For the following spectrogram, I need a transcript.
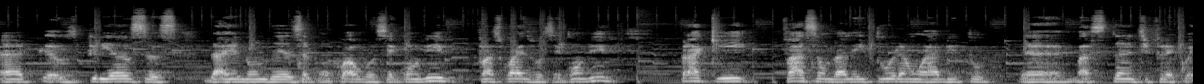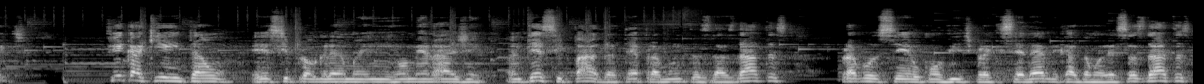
eh, crianças da redondeza com qual você convive, com as quais você convive, para que façam da leitura um hábito eh, bastante frequente. Fica aqui então esse programa em homenagem antecipada até para muitas das datas para você o convite para que celebre cada uma dessas datas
